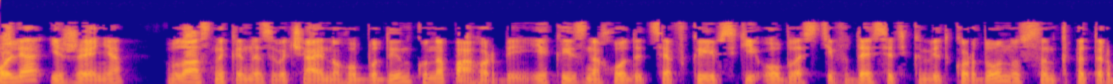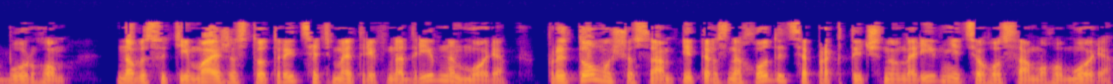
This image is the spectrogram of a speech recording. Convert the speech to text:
Оля і Женя, власники незвичайного будинку на пагорбі, який знаходиться в Київській області в 10 км від кордону з Санкт-Петербургом, на висоті майже 130 метрів над рівнем моря, при тому, що сам Пітер знаходиться практично на рівні цього самого моря.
